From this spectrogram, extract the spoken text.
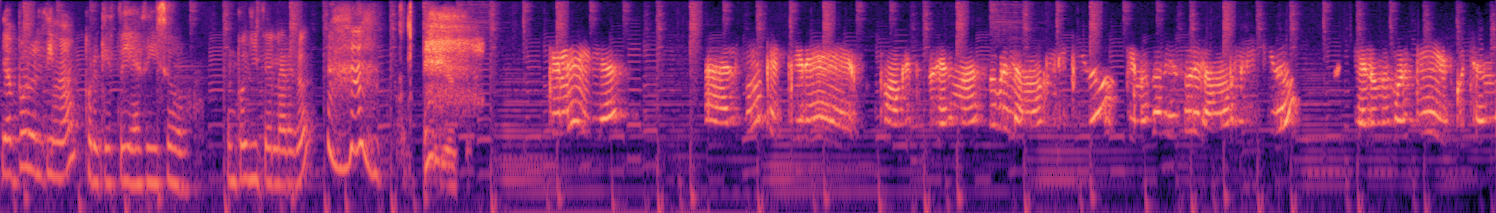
Ya por último, porque esto ya se hizo un poquito largo. ¿Qué le dirías a alguien que quiere como que estudiar más sobre el amor líquido, que no sabía sobre el amor líquido y a lo mejor que escuchando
